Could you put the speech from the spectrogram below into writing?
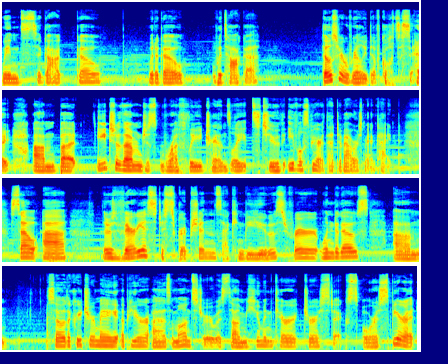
Winsigago, Wittigo, Witaka. Those are really difficult to say, um, but each of them just roughly translates to the evil spirit that devours mankind. So, uh, there's various descriptions that can be used for Wendigos. Um, so the creature may appear as a monster with some human characteristics, or a spirit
